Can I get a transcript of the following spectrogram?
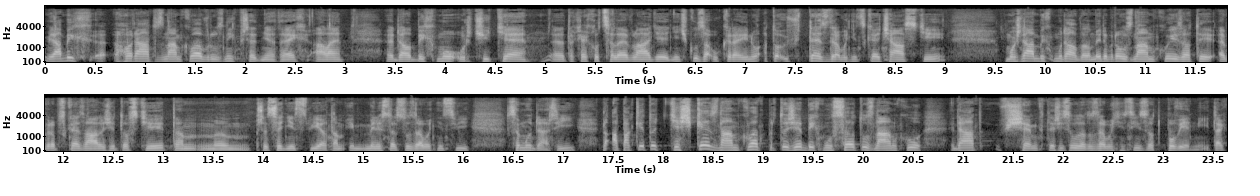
já bych ho rád známkoval v různých předmětech, ale dal bych mu určitě, eh, tak jako celé vládě, jedničku za Ukrajinu, a to i v té zdravotnické části. Možná bych mu dal velmi dobrou známku i za ty evropské záležitosti, tam mm, předsednictví a tam i ministerstvo zdravotnictví se mu daří. No a pak je to těžké známkovat, protože bych musel tu známku dát všem, kteří jsou za to zdravotnictví zodpovědní. Tak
